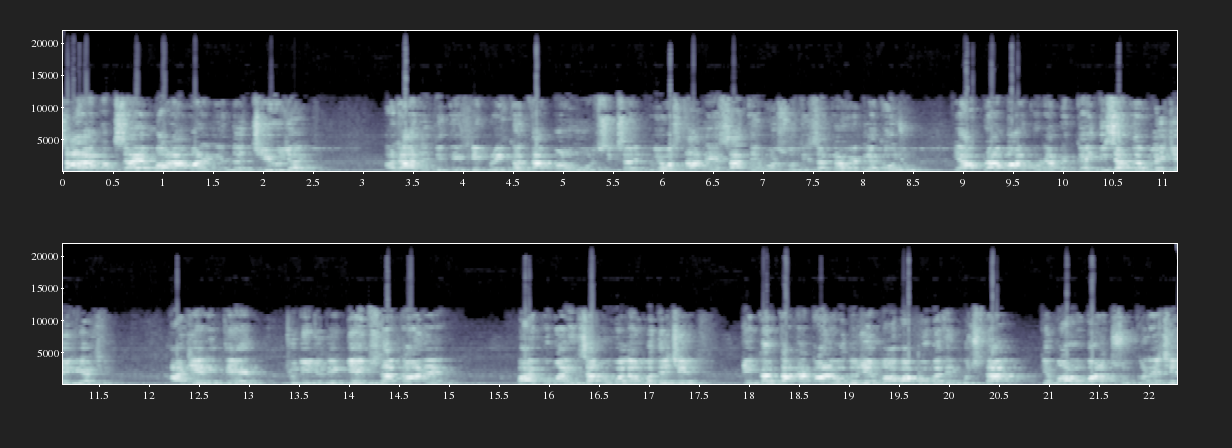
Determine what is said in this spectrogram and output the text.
શાળા કક્ષાએ મારામારીની અંદર જીવ જાય. રાજનીતિ ટિપ્પણી કરતા પણ હું શિક્ષણ વ્યવસ્થાને સાથે વર્ષોથી સરકારો એટલે કહું છું કે આપણા બાળકોને આપણે કઈ દિશા તરફ લઈ જઈ રહ્યા છીએ? આ જે રીતે જુદી જુદી ગેમ્સના કારણે બાળકોમાં હિંસાનું વલણ વધે છે, એકલતાના કારણે વધુ છે મા બાપો બધી પૂછતા કે મારો બાળક શું કરે છે?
